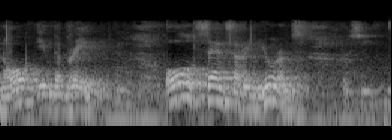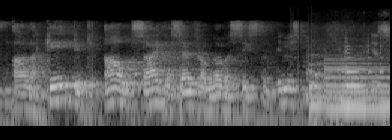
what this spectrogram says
nor in the brain. All sensory neurons are located outside the central nervous system. Just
